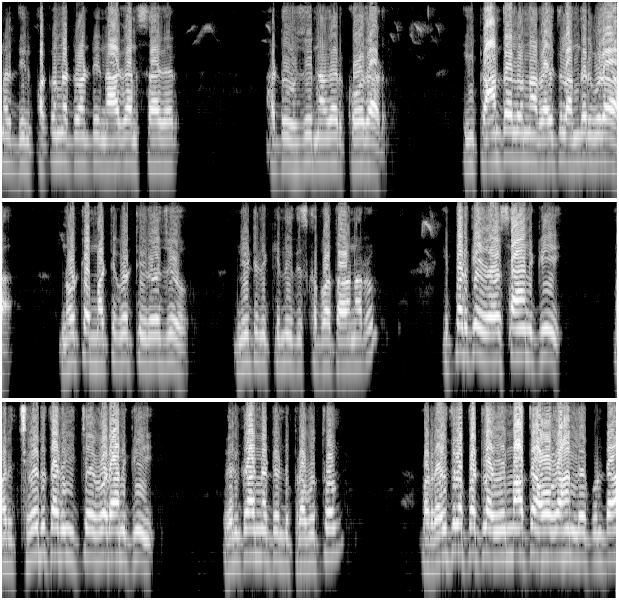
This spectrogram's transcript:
మరి దీని పక్కన ఉన్నటువంటి నాగాన్ సాగర్ అటు హుజూర్ నగర్ కోదాడు. ఈ ప్రాంతాల్లో ఉన్న రైతులందరూ కూడా నోట్లో మట్టి కొట్టి ఈరోజు నీటిని కిందికి తీసుకుపోతా ఉన్నారు. ఇప్పటికే వ్యవసాయానికి మరి చివరి తడి ఇచ్చేవ్వడానికి వెనుకాడినటువంటి ప్రభుత్వం మరి రైతుల పట్ల ఏమాత్రం అవగాహన లేకుండా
